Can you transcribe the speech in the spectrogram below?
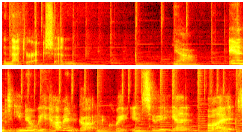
in that direction. Yeah. And, you know, we haven't gotten quite into it yet, but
